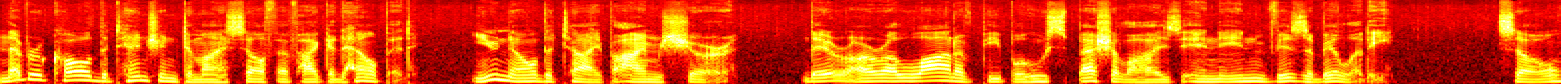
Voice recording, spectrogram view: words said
Never called attention to myself if I could help it. You know the type, I'm sure. There are a lot of people who specialize in invisibility. So,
